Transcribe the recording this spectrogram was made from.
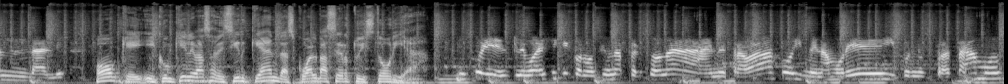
Ándale. Ok, ¿y con quién le vas a decir que andas? ¿Cuál va a ser tu historia? Pues le voy a decir que conocí a una persona en el trabajo y me enamoré y pues nos tratamos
